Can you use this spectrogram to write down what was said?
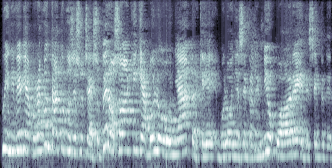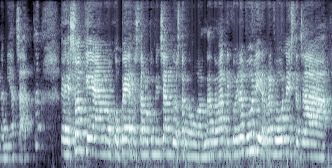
Quindi vi abbiamo raccontato cosa è successo, però so anche che a Bologna, perché Bologna è sempre nel mio cuore ed è sempre nella mia chat, eh, so che hanno coperto, stanno cominciando, stanno andando avanti con i lavori e il Ravone sta già,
